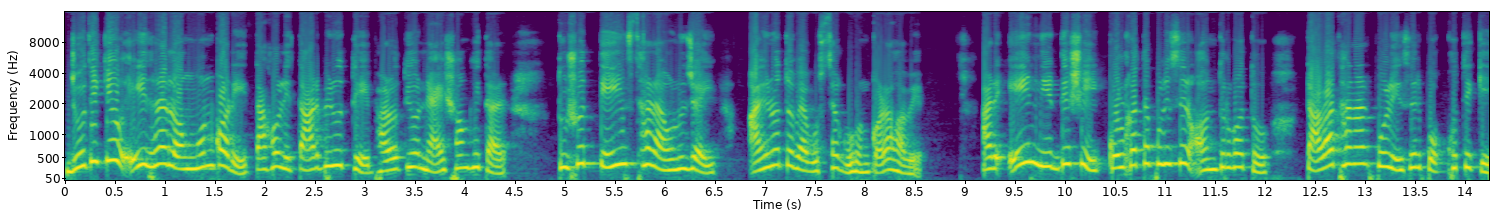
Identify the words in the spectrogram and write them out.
যদি কেউ এই ধারা লঙ্ঘন করে, তাহলে তার বিরুদ্ধে ভারতীয় ন্যায় সংহিতার দুশো তেইশ ধারা অনুযায়ী আইনত ব্যবস্থা গ্রহণ করা হবে। আর এই নির্দেশেই কলকাতা পুলিশের অন্তর্গত টালা থানার পুলিশের পক্ষ থেকে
